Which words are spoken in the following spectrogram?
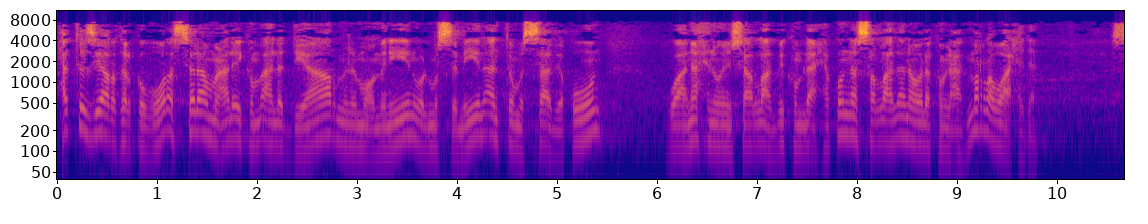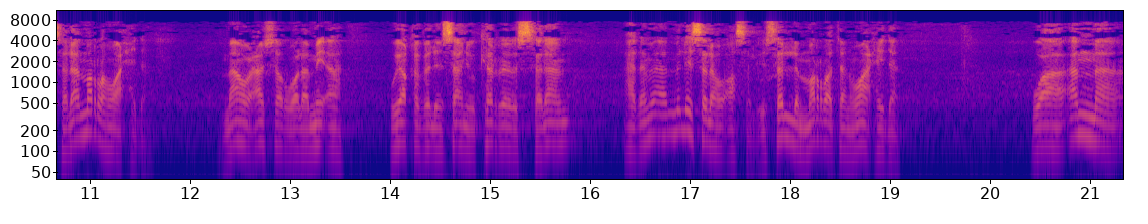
حتى زيارة القبور السلام عليكم أهل الديار من المؤمنين والمسلمين أنتم السابقون ونحن إن شاء الله بكم لاحقون. نسأل الله لنا ولكم العافية. مرة واحدة. السلام مرة واحدة. ما هو عشر ولا مئة؟ ويقف الإنسان يكرر السلام. هذا ليس له أصل. يسلم مرة واحدة. وأما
